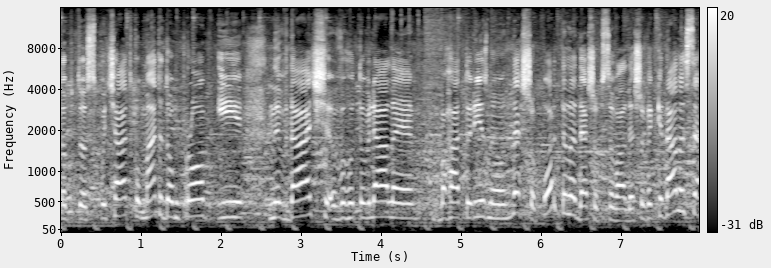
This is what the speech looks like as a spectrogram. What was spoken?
Тобто спочатку методом проб і невдач виготовляли багато різного, дещо портили, дещо псували, дещо викидалося.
